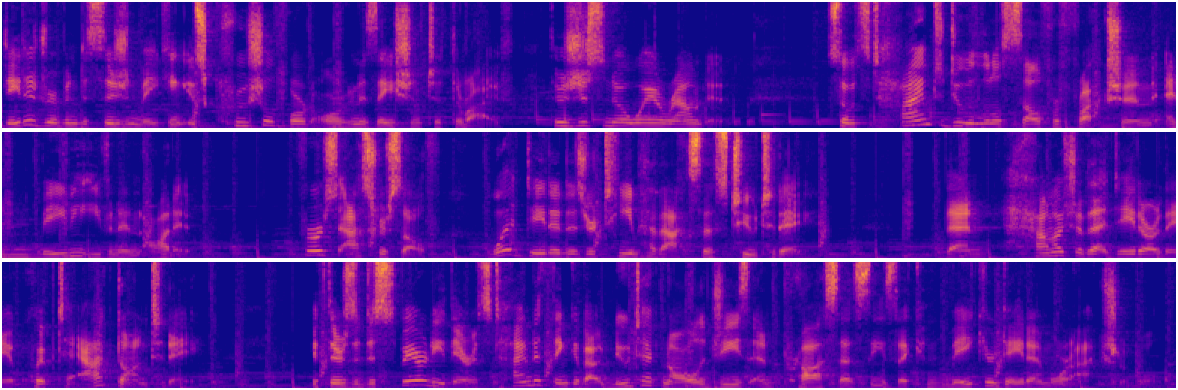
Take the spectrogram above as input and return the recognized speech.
data driven decision making is crucial for an organization to thrive. There's just no way around it. So it's time to do a little self reflection and maybe even an audit. First, ask yourself what data does your team have access to today? Then how much of that data are they equipped to act on today? If there's a disparity there, it's time to think about new technologies and processes that can make your data more actionable.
